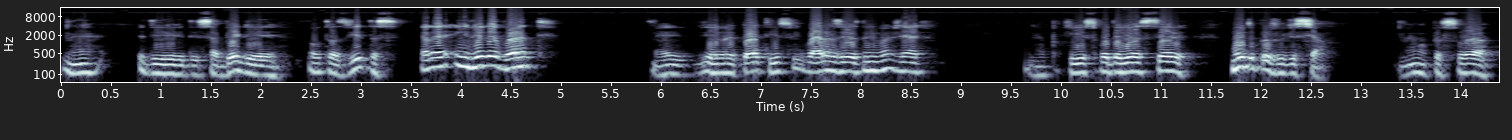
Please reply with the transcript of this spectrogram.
né, de, de saber de outras vidas, ela é irrelevante. Né? Ele repete isso várias vezes no Evangelho, né? porque isso poderia ser muito prejudicial. Né? Uma pessoa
